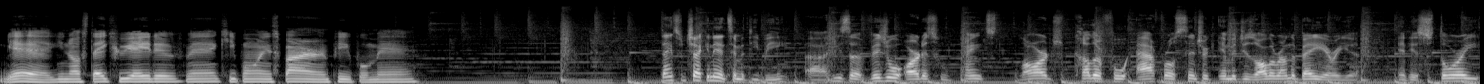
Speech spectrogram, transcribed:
Yeah, you know, stay creative, man. Keep on inspiring people, man. Thanks for checking in, Timothy B. Uh, he's a visual artist who paints large, colorful, Afrocentric images all around the Bay Area, and his story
